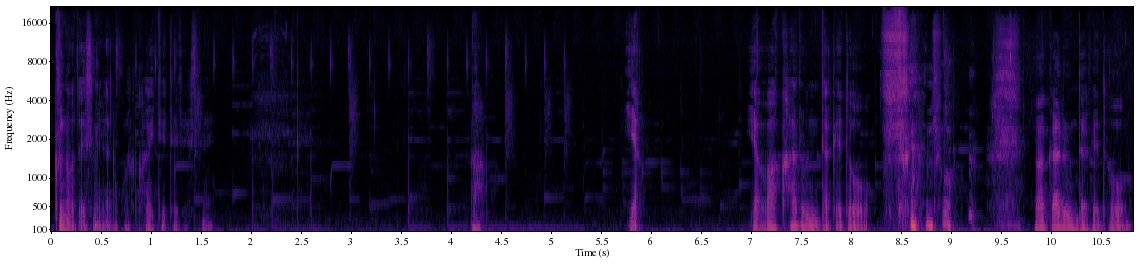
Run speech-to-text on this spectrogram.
くのですみたいなこと書いててですね。あ、いや、いや、わかるんだけど、わかるんだけど、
